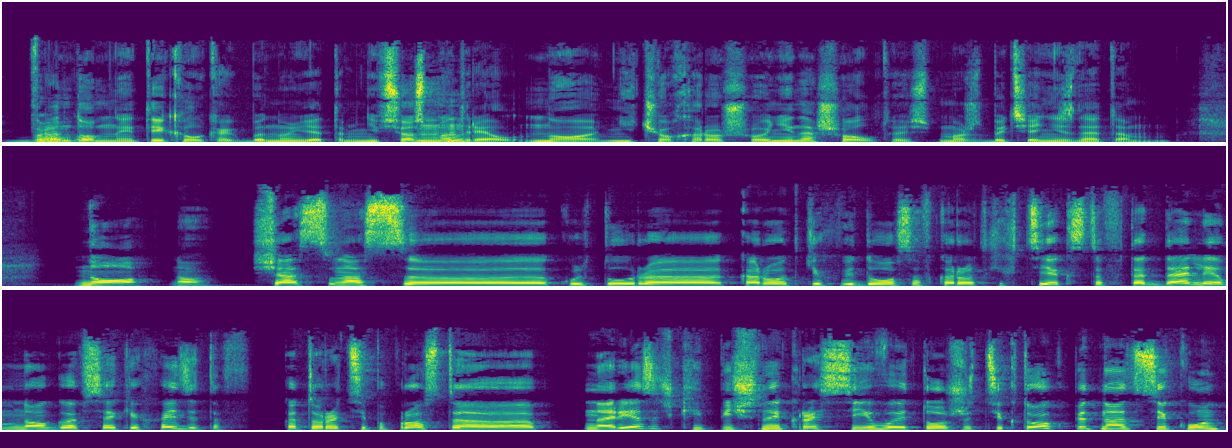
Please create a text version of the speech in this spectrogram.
в рандомные тыкал, как бы, ну, я там не все смотрел, но ничего хорошего не нашел. То есть, может быть, я не знаю, там... Но, но, сейчас у нас э, культура коротких видосов, коротких текстов и так далее. Много всяких эдитов, которые типа просто нарезочки эпичные, красивые, тоже ТикТок 15 секунд,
